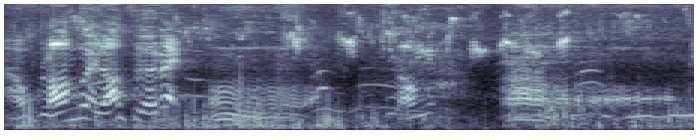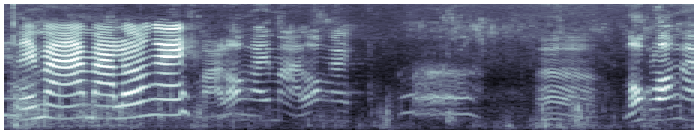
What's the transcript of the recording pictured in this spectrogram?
เอาร้องด้วยร้องเสือด้วย ร้องนี่ไหนหมาหมาร้องไง หมาร้องไงหมาร้องไงเออนกร้องไง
